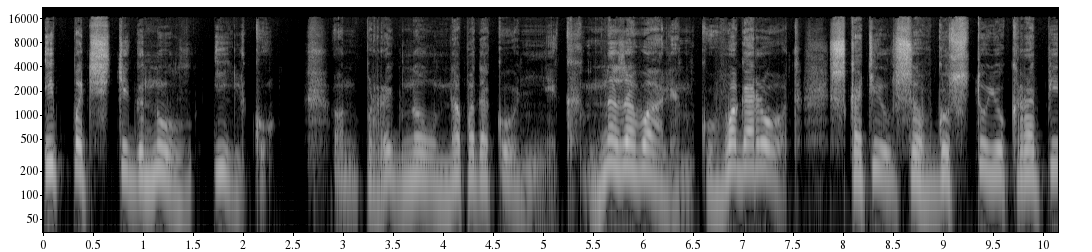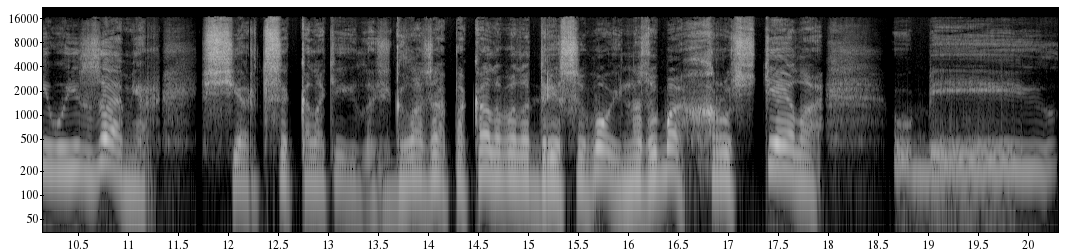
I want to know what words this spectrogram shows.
и подстегнул Ильку. Он прыгнул на подоконник, на заваленку, в огород, скатился в густую крапиву и замер — Сердце колотилось, глаза покалывало дресвой, на зубах хрустело. «Убил!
